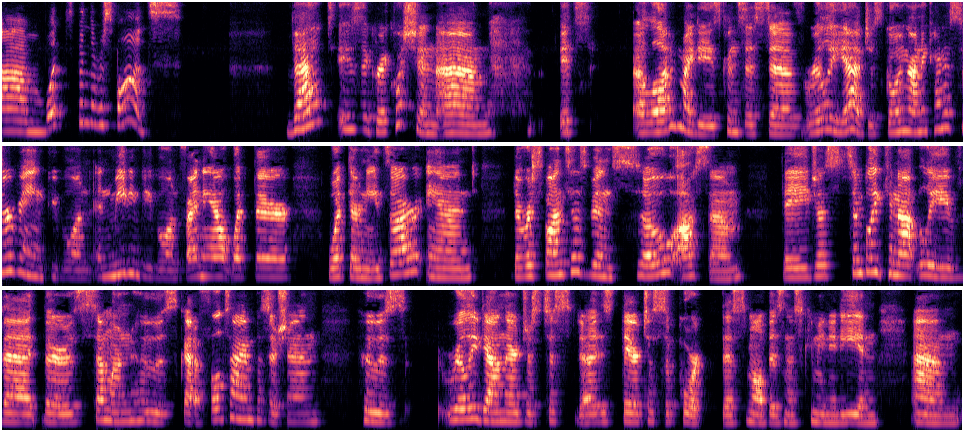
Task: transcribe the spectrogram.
um, what's been the response? That is a great question. Um, it's a lot of my days consist of really yeah just going on and kind of surveying people and, and meeting people and finding out what their what their needs are. And the response has been so awesome. They just simply cannot believe that there's someone who's got a full time position, who's really down there just to uh, is there to support the small business community and um,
